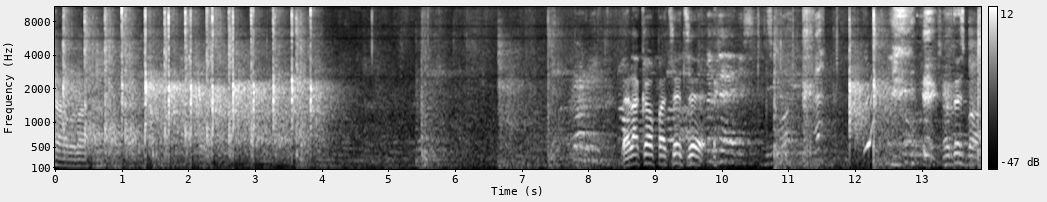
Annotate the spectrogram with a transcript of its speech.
cavolo. Bella coppa, Zezze. Guarda sbaglia.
